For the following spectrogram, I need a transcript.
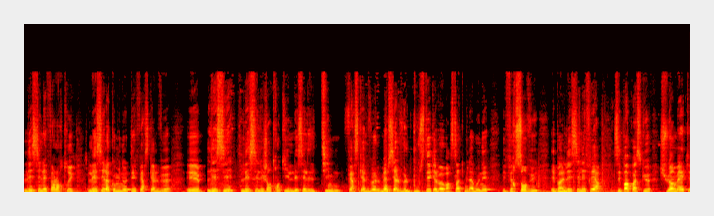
laissez-les faire leur truc, laissez la communauté faire ce qu'elle veut, et laissez, laissez les gens tranquilles, laissez les teams faire ce qu'elles veulent, même si elles veulent booster, qu'elles veulent avoir 5000 abonnés et faire 100 vues, et bah laissez-les faire. C'est pas parce que je suis un mec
